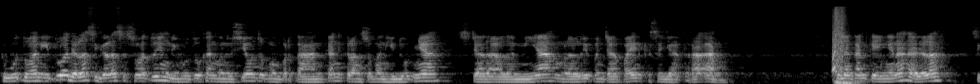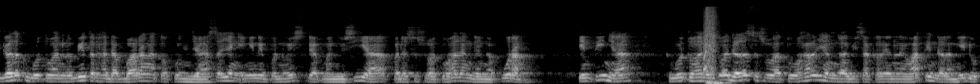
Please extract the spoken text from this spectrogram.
Kebutuhan itu adalah segala sesuatu yang dibutuhkan manusia untuk mempertahankan kelangsungan hidupnya secara alamiah melalui pencapaian kesejahteraan. Sedangkan keinginan adalah segala kebutuhan lebih terhadap barang ataupun jasa yang ingin dipenuhi setiap manusia pada sesuatu hal yang dianggap kurang. Intinya, kebutuhan itu adalah sesuatu hal yang nggak bisa kalian lewatin dalam hidup.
